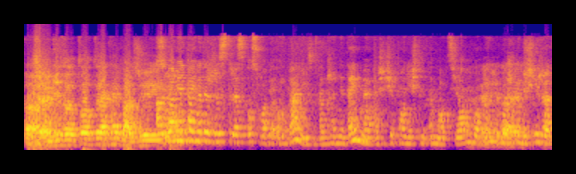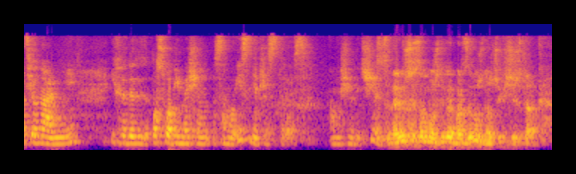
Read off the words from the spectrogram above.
tak. uczelnie, to, to, to jak najbardziej. Ale są- pamiętajmy też, że stres osłabia organizm, także nie dajmy właśnie się ponieść tym emocjom, bo Ja nie możemy być irracjonalni i wtedy osłabimy się samoistnie przez stres, a musimy być silni. Scenariusze są możliwe bardzo różne, oczywiście, że tak.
